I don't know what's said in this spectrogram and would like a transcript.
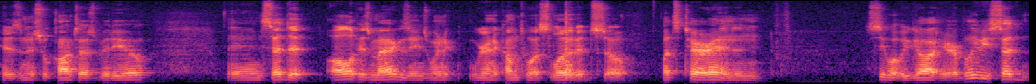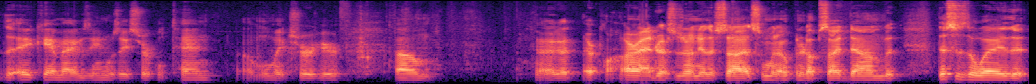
his initial contest video and said that all of his magazines were going to come to us loaded. So let's tear in and see what we got here. I believe he said the AK magazine was a Circle 10. Um, we'll make sure here. Um, got, our addresses are on the other side, so I'm going to open it upside down. But this is the way that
